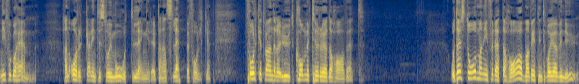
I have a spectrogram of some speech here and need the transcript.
ni får gå hem. Han orkar inte stå emot längre utan han släpper folket. Folket vandrar ut, kommer till Röda havet. Och där står man inför detta hav, man vet inte vad gör vi nu?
